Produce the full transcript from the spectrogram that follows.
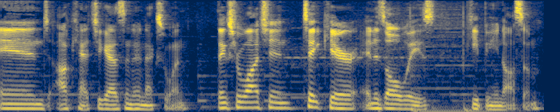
and I'll catch you guys in the next one. Thanks for watching. Take care, and as always, keep being awesome.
